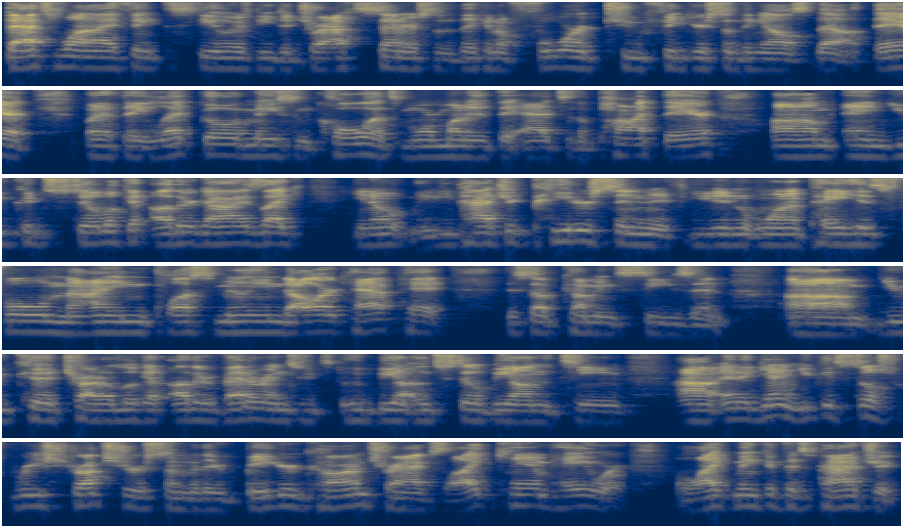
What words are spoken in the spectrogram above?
that's why I think the Steelers need to draft center so that they can afford to figure something else out there. But if they let go of Mason Cole, it's more money that they add to the pot there. Um, and you could still look at other guys like you know, maybe Patrick Peterson if you didn't want to pay his full nine plus million dollar cap hit this upcoming season. Um, you could try to look at other veterans who'd, who'd be who'd still be on the team. Uh, and again, you could still restructure some of their bigger contracts like Cam Heyward, like Minkah Fitzpatrick,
